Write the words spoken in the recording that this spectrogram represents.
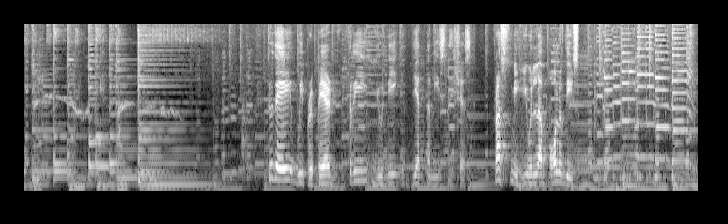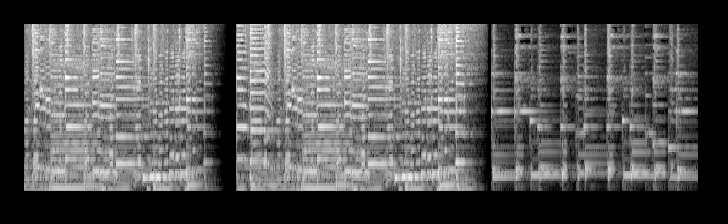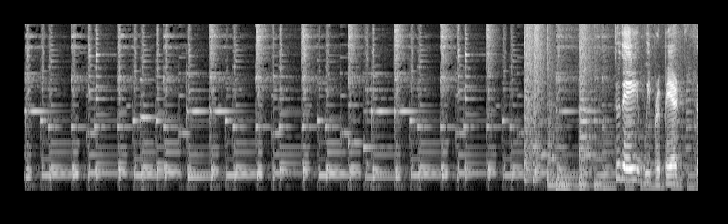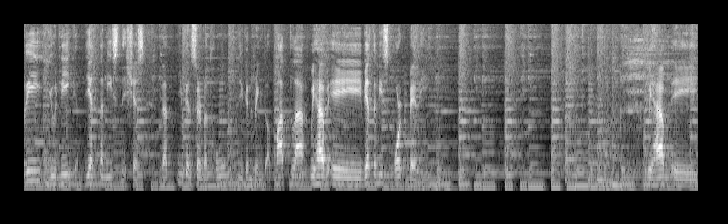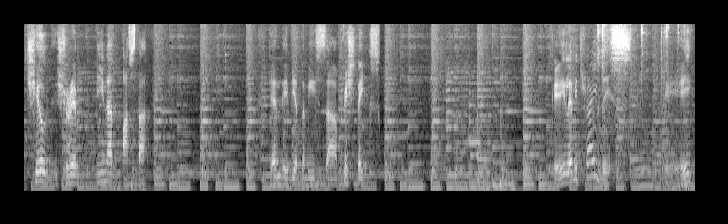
Today, we prepared three unique Vietnamese dishes. Trust me, you will love all of these. Today, we prepared three unique Vietnamese dishes that you can serve at home, you can bring to a potluck. We have a Vietnamese pork belly. We have a chilled shrimp peanut pasta and a Vietnamese uh, fish steaks. Okay, let me try this. Okay.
